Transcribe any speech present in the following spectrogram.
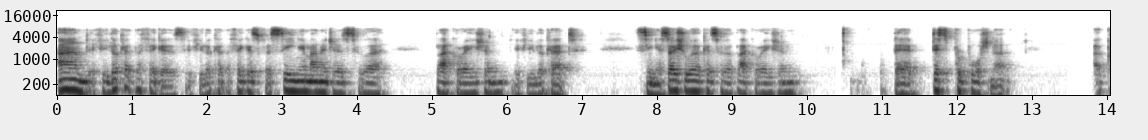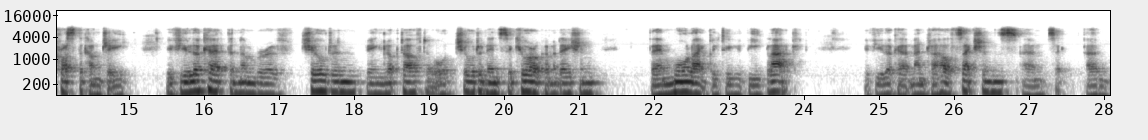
And if you look at the figures if you look at the figures for senior managers who are black or asian if you look at senior social workers who are black or asian they're disproportionate across the country If you look at the number of children being looked after or children in secure accommodation, they're more likely to be black. If you look at mental health sections, um, sec um,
